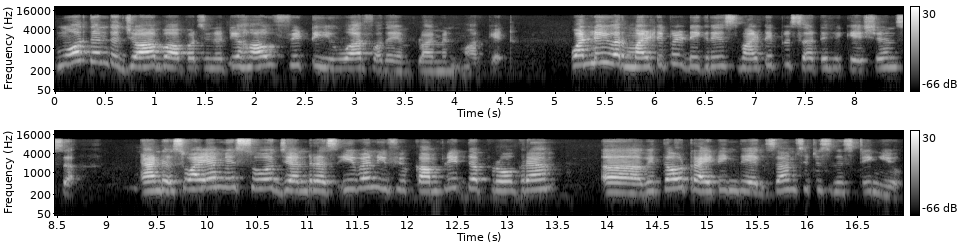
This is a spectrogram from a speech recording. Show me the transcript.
More than the job opportunity how fit you are for the employment market. Only your multiple degrees multiple certifications and swayam is so generous. Even if you complete the program uh, without writing the exams it is listing you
